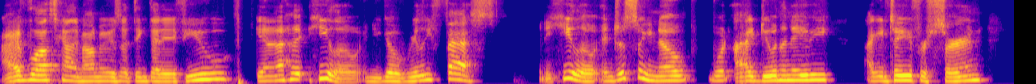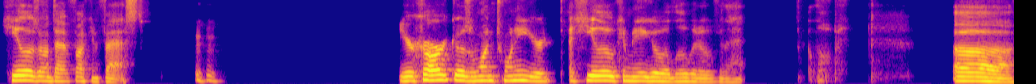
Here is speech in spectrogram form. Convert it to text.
I've lost count of amount of movies. I think that if you get a helo and you go really fast in a helo, and just so you know what I do in the Navy, I can tell you for certain helos aren't that fucking fast. your car goes 120, your a helo can maybe go a little bit over that. A little bit. Uh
